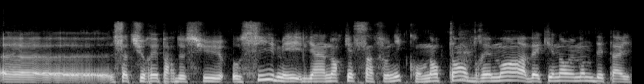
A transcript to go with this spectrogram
euh, saturé par-dessus aussi, mais il y a un orchestre symphonique qu'on entend vraiment avec énormément de détails.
